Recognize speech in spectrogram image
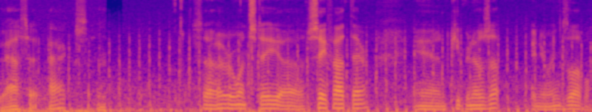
II asset packs. So everyone stay safe out there and keep your nose up and your wings level.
